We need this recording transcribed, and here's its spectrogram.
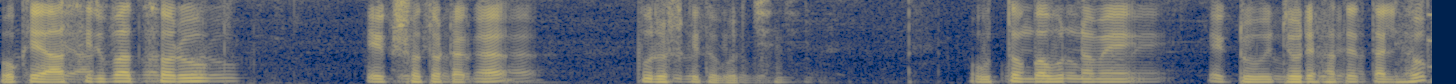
ওকে আশীর্বাদ স্বরূপ একশত টাকা পুরস্কৃত করছে। উত্তম বাবুর নামে একটু জোরে হাতের তালি হোক।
